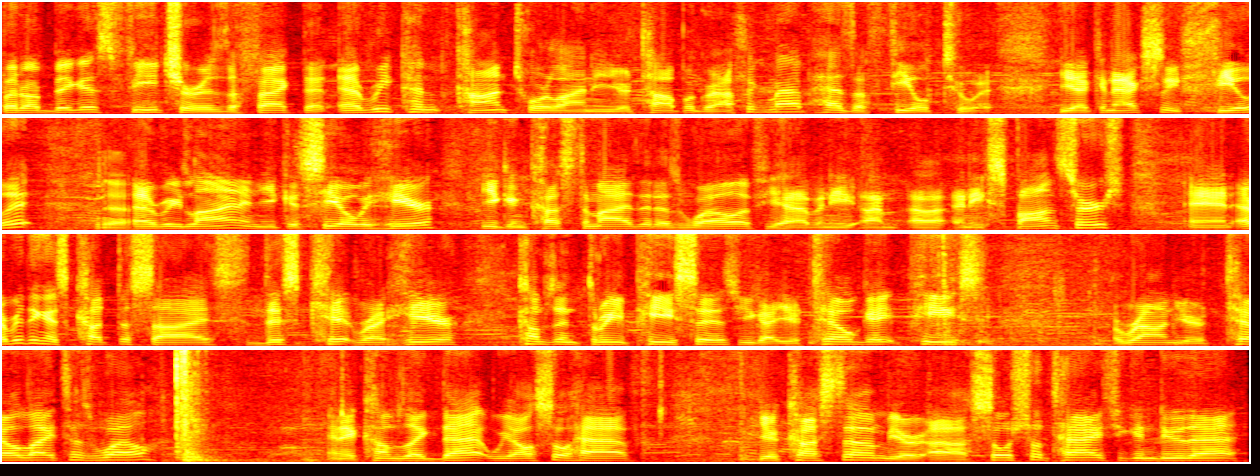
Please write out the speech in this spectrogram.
But our biggest feature is the fact that every con- contour line in your topographic map has a feel to it. You can actually feel it Yeah. every line, and you can see over here. You can customize it as well if you have any um, uh, any sponsors, and everything is cut to size. This kit right here comes in three pieces. You got your tailgate piece around your tail lights as well, and it comes like that. We also have your custom, your uh, social tags, you can do that.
